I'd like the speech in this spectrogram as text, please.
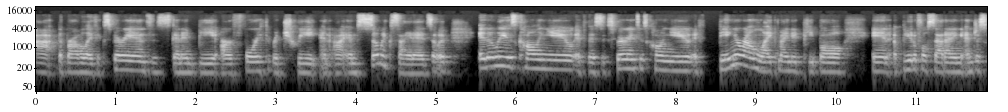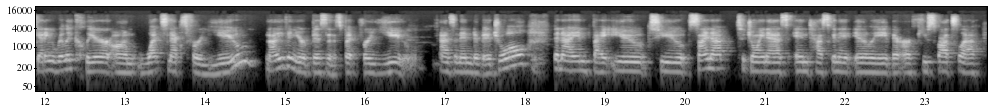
at the Bravo Life Experience. This is going to be our fourth retreat, and I am so excited. So, if Italy is calling you, if this experience is calling you, if being around like minded people in a beautiful setting and just getting really clear on what's next for you, not even your business, but for you as an individual, then I invite you to sign up to join us in Tuscany, Italy. There are a few spots left.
